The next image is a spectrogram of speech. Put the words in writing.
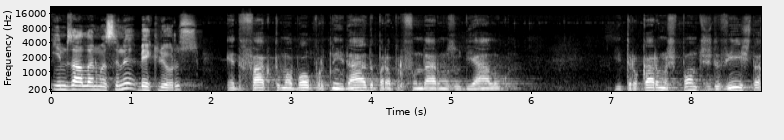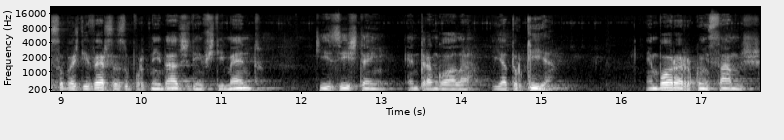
imzalanmasını bekliyoruz. É de facto uma boa oportunidade para aprofundarmos o diálogo e trocarmos pontos de vista sobre as diversas oportunidades de investimento que existem entre Angola e a Turquia. Embora reconheçamos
